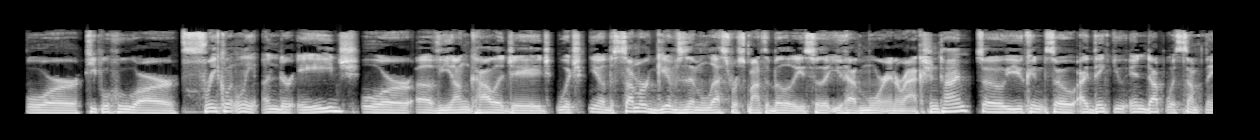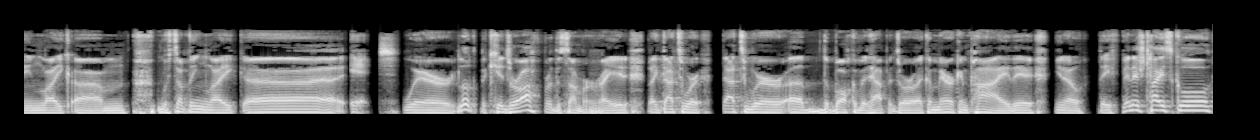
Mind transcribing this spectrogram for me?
for people who are frequently underage or of young college age, which, you know, the summer gives them less responsibility so that you have more interaction time. So you can, so I think you end up with something like, um, with something like, uh, it, where look, the kids are off for the summer, right? It- like that's where, that's where, uh, the bulk of it happens. Or like American Pie, they, you know, they finished high school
